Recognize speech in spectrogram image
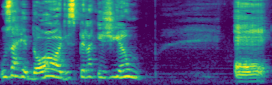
os arredores, pela região. É,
